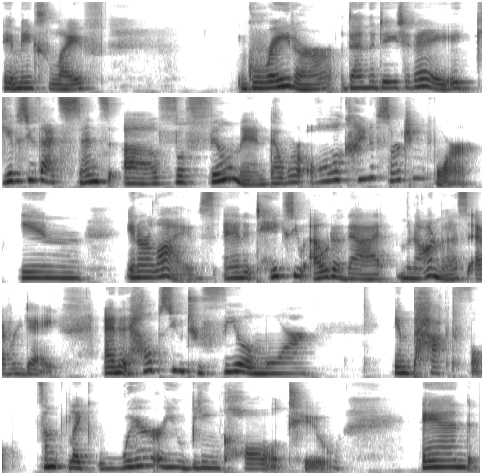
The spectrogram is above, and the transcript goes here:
It makes life greater than the day to day. It gives you that sense of fulfillment that we're all kind of searching for in in our lives and it takes you out of that monotonous every day and it helps you to feel more impactful some like where are you being called to and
